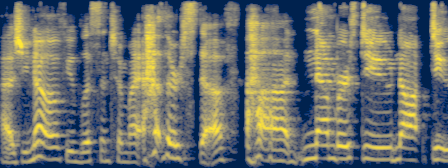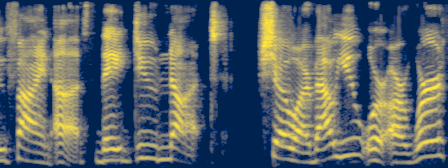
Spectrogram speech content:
as you know, if you've listened to my other stuff, uh, numbers do not define us. They do not show our value or our worth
